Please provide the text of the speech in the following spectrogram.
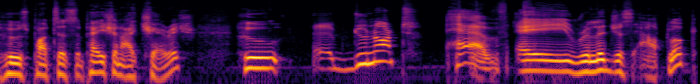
whose participation I cherish, who uh, do not have a religious outlook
